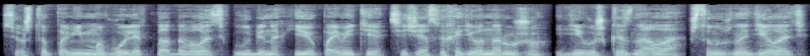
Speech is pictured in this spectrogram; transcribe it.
Все, что помимо воли откладывалось в глубинах ее памяти, сейчас выходило наружу, и девушка знала, что нужно делать,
